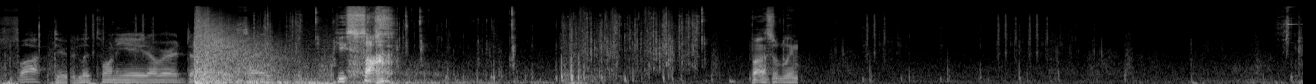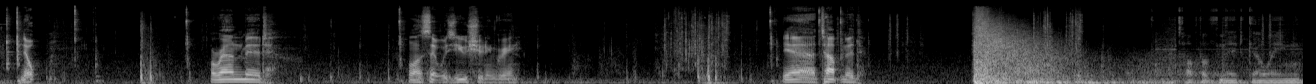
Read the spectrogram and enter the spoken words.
Fuck, dude. Lit 28 over at uh, site. He suck. Possibly. Nope. Around mid. Unless it was you shooting green. Yeah, top mid. Top of mid going.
